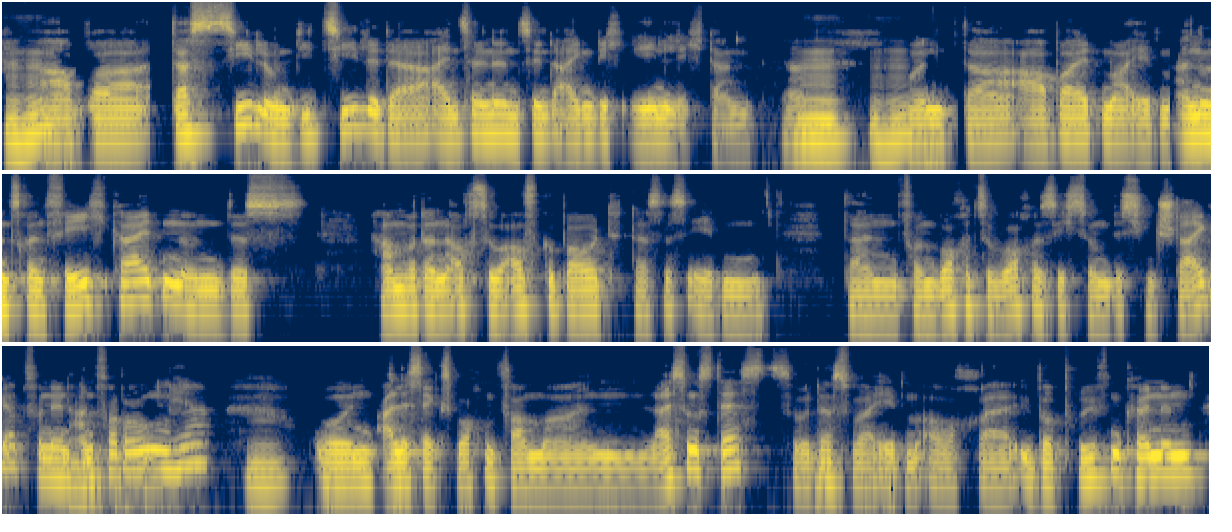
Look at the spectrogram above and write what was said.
Mhm. Aber das Ziel und die Ziele der Einzelnen sind eigentlich ähnlich dann. Ja? Mhm. Mhm. Und da arbeiten wir eben an unseren Fähigkeiten und das haben wir dann auch so aufgebaut, dass es eben dann von Woche zu Woche sich so ein bisschen steigert von den Anforderungen her. Mhm. Und alle sechs Wochen fahren wir einen Leistungstest, sodass wir eben auch äh, überprüfen können,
